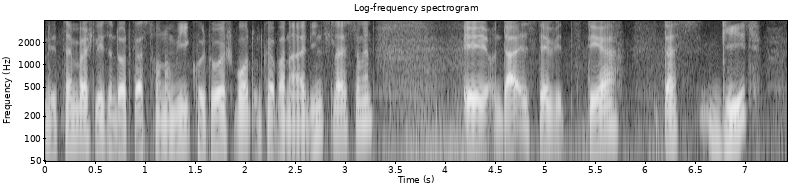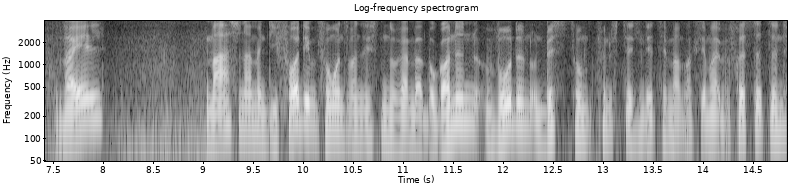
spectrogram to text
Dezember schließen dort Gastronomie, Kultur, Sport und körpernahe Dienstleistungen. Äh, Und da ist der Witz der, das geht, weil Maßnahmen, die vor dem 25. November begonnen wurden und bis zum 15. Dezember maximal befristet sind,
